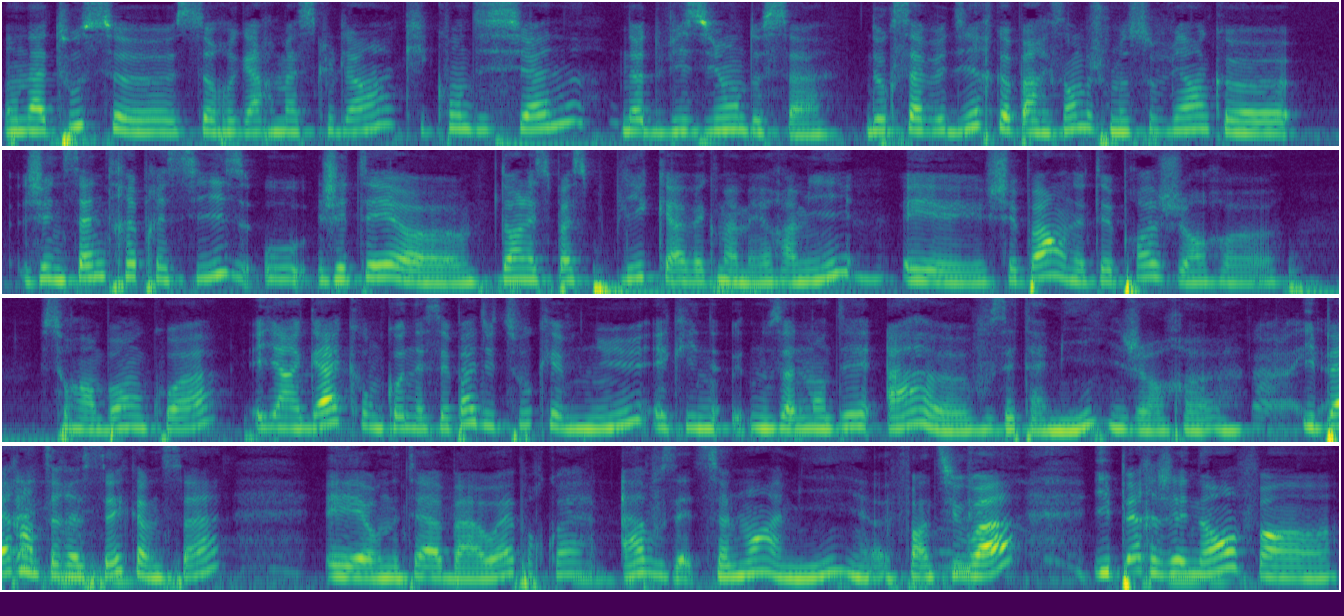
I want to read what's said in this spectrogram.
on a tous euh, ce regard masculin qui conditionne notre vision de ça. Donc ça veut dire que, par exemple, je me souviens que j'ai une scène très précise où j'étais euh, dans l'espace public avec ma meilleure amie Mhm. et je sais pas, on était proches, genre. sur un banc ou quoi. Et il y a un gars qu'on connaissait pas du tout qui est venu et qui nous a demandé Ah, vous êtes amis? Genre, hyper intéressé comme ça. Et on était ah bah ouais pourquoi? Ah vous êtes seulement amis. Enfin tu vois? Hyper gênant enfin.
